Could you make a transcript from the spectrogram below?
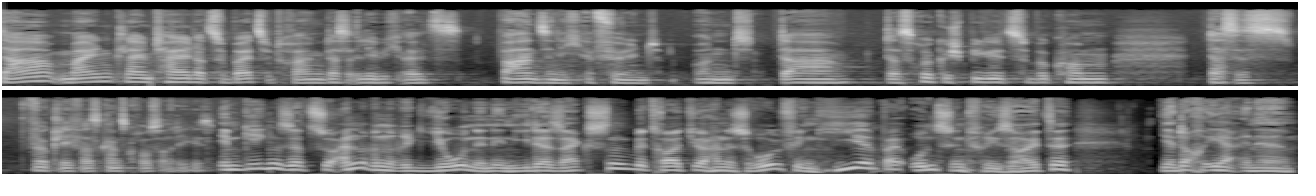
Da meinen kleinen Teil dazu beizutragen, das erlebe ich als wahnsinnig erfüllend. Und da das rückgespiegelt zu bekommen, das ist wirklich was ganz Großartiges. Im Gegensatz zu anderen Regionen in Niedersachsen betreut Johannes Rolfing hier bei uns in Frieseute jedoch eher eine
